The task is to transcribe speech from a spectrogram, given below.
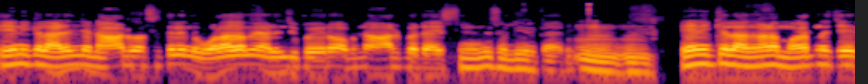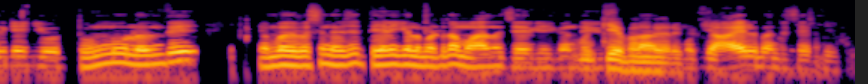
தேனீக்கள் அழிஞ்ச நாலு வருஷத்துல இந்த உலகமே அழிஞ்சு போயிடும் அப்படின்னு ஆல்பர்ட் ஐஸ்டின் வந்து சொல்லியிருக்காரு. தேனீக்கள் அதனால மகரந்த சேர்க்கைக்கு ஒரு தொண்ணூறுல இருந்து எண்பது பர்சன்ட் வச்சு தேனீக்கள் மட்டும் தான் மகரந்த சேர்க்கைக்கு வந்து முக்கிய பங்கு இருக்கு. முக்கிய ஆயில் மருந்து சேர்க்கைக்கு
